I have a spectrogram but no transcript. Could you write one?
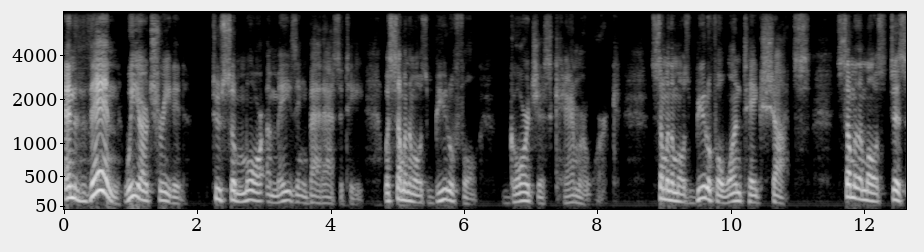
And then we are treated to some more amazing badassity with some of the most beautiful, gorgeous camera work, some of the most beautiful one take shots, some of the most just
